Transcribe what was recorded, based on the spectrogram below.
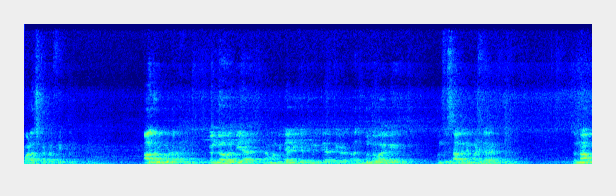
ಭಾಳಷ್ಟು ಟಫ್ ಇತ್ತು. ಆದರೂ ಕೂಡ ಗಂಗಾವತಿಯ ನಮ್ಮ ವಿದ್ಯಾನಿಕೇತನ ವಿದ್ಯಾರ್ಥಿಗಳು ಅದ್ಭುತವಾಗಿ ಒಂದು ಸಾಧನೆ ಮಾಡಿದ್ದಾರೆ. ಸೊ ನಾವು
